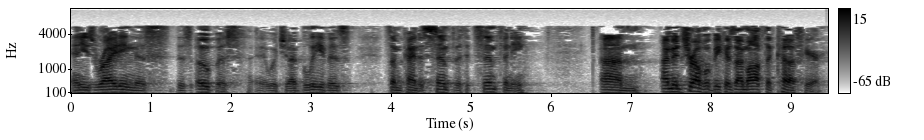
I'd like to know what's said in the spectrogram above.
and he's writing this this opus, which I believe is some kind of symphony. Um, I'm in trouble because I'm off the cuff here.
